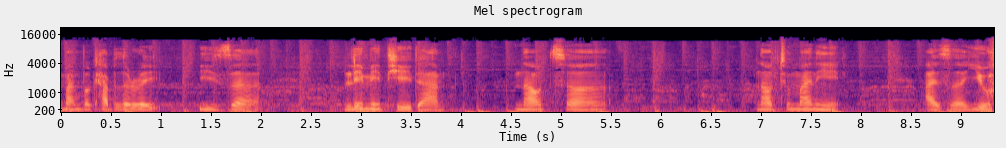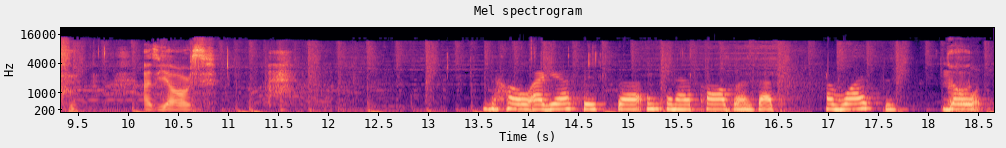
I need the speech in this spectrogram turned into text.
my vocabulary is uh, limited, um, not uh, not too many as uh, you as yours. No, I guess it's the internet problem that my voice is low. That's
